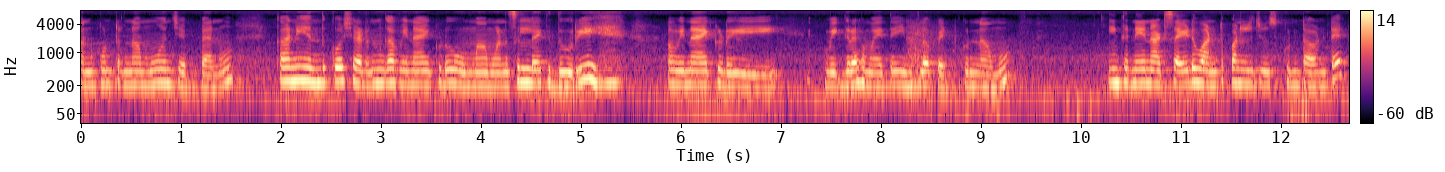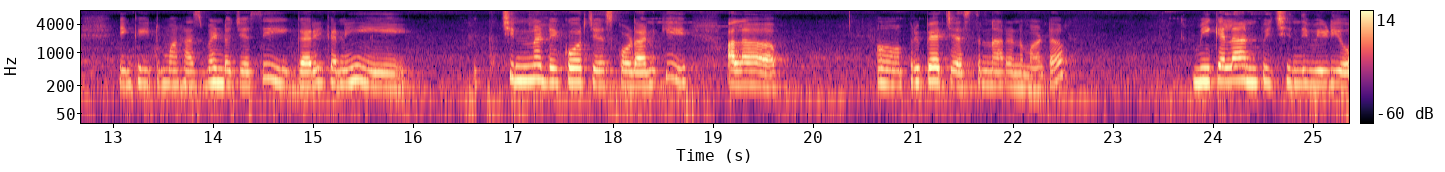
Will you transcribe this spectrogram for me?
అనుకుంటున్నాము అని చెప్పాను. కానీ ఎందుకో సడన్గా వినాయకుడు మా మనసుల్లోకి దూరి వినాయకుడి విగ్రహం అయితే ఇంట్లో పెట్టుకున్నాము. ఇంకా నేను అటు సైడ్ వంట పనులు చూసుకుంటా ఉంటే ఇంకా ఇటు మా హస్బెండ్ వచ్చేసి గరికని చిన్న డెకోర్ చేసుకోవడానికి అలా ప్రిపేర్ చేస్తున్నారన్నమాట. మీకు ఎలా అనిపించింది వీడియో?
